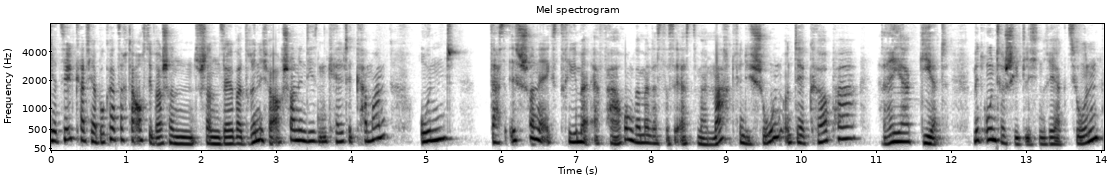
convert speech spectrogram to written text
ich erzählt, Katja Buckert sagte auch, sie war schon, schon selber drin. Ich war auch schon in diesen Kältekammern. Und das ist schon eine extreme Erfahrung, wenn man das das erste Mal macht, finde ich schon. Und der Körper reagiert mit unterschiedlichen Reaktionen.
